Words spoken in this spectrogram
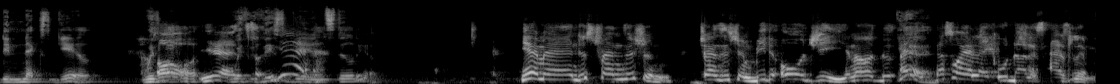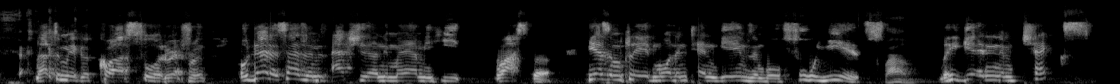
the next Gayle with oh yeah, with so- this yeah. Gayle still there. Yeah, man, just transition. Transition, be the OG, you know? The- I- Yeah. that's why I like Udonis Haslem. Not to make a cross-forward reference. Udonis Haslem is actually on the Miami Heat roster. He hasn't played more than 10 games in about four years. Wow. But he getting them checks.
